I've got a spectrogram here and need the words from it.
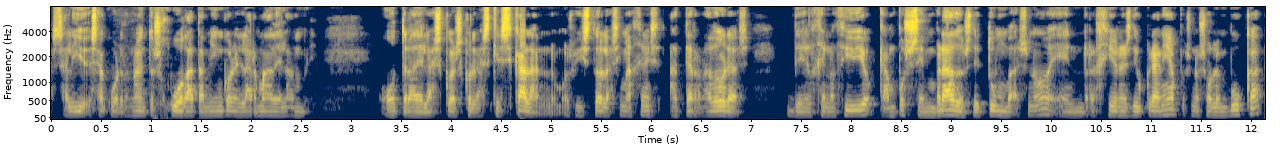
salido de ese acuerdo, ¿no? Entonces juega también con el arma del hambre. Otra de las cosas con las que escalan, hemos visto las imágenes aterradoras del genocidio, campos sembrados de tumbas, ¿no? En regiones de Ucrania, pues no solo en Buka,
